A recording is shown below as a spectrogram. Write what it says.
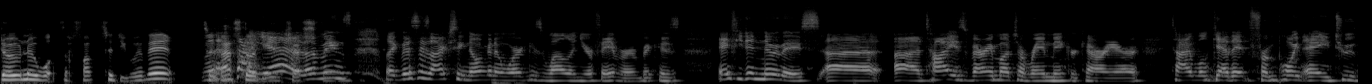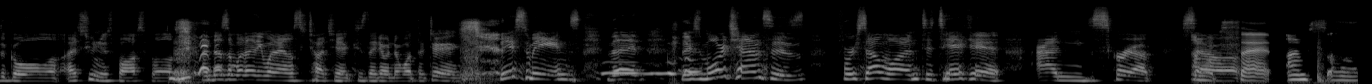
don't know what the fuck to do with it. So that's gonna be yeah, interesting. that means like this is actually not going to work as well in your favor because if you didn't know this, uh, uh, Ty is very much a rainmaker carrier. Ty will get it from point A to the goal as soon as possible and doesn't want anyone else to touch it because they don't know what they're doing. This means that there's more chances for someone to take it and screw up. So I'm upset. I'm so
